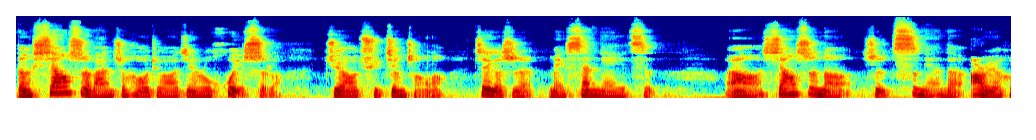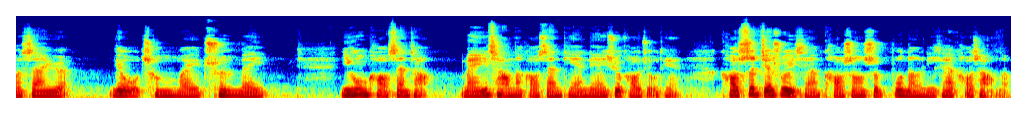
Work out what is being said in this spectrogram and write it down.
等乡试完之后，就要进入会试了，就要去京城了。这个是每三年一次啊。乡试呢是次年的二月和三月，又称为春闱，一共考三场，每一场呢考三天，连续考九天。考试结束以前，考生是不能离开考场的。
